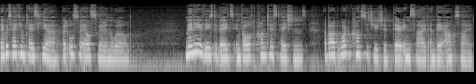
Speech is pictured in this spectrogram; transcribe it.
They were taking place here, but also elsewhere in the world. Many of these debates involved contestations about what constituted their inside and their outside,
